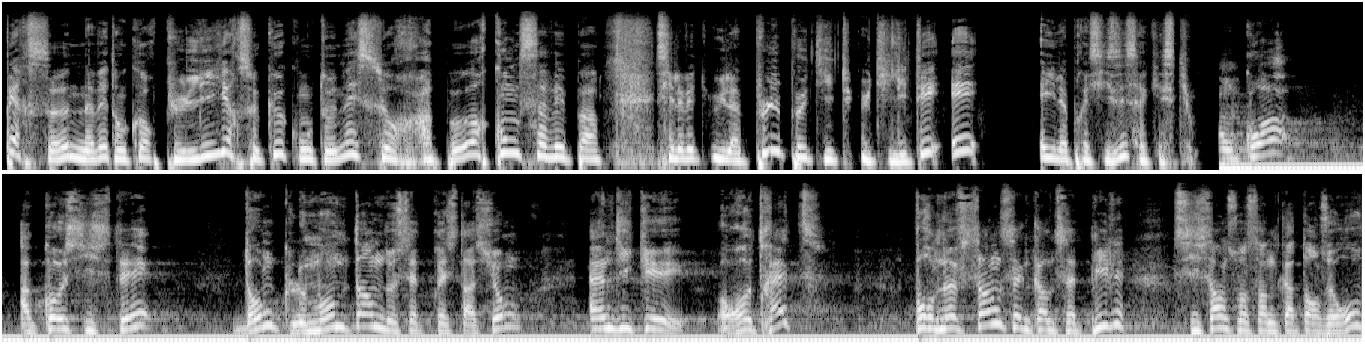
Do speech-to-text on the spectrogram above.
personne n'avait encore pu lire ce que contenait ce rapport, qu'on ne savait pas s'il avait eu la plus petite utilité et, il a précisé sa question. En quoi a consisté donc le montant de cette prestation indiqué retraite pour 957 674 euros.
